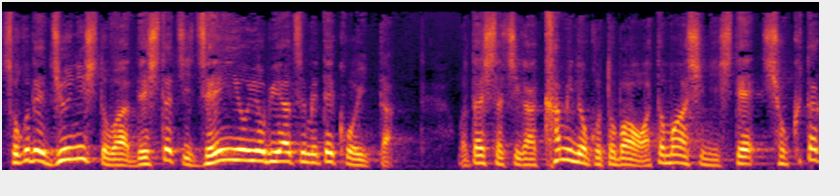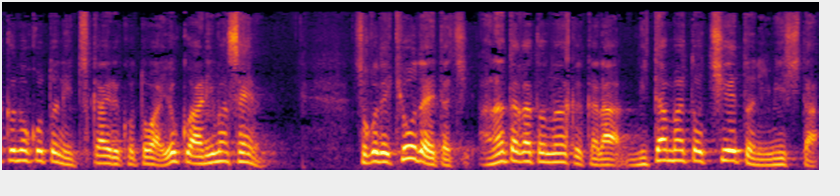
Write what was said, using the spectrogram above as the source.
そこで十二使徒は弟子たち全員を呼び集めてこう言った。私たちが神の言葉を後回しにして食卓のことに仕えることはよくありません。そこで兄弟たちあなた方の中から御霊と知恵とに満ちた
